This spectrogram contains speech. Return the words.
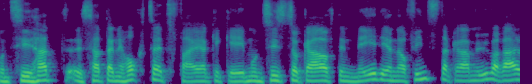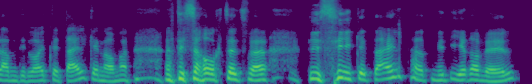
und sie hat, es hat eine Hochzeitsfeier gegeben und sie ist sogar auf den Medien, auf Instagram, überall haben die Leute teilgenommen an dieser Hochzeitsfeier, die sie geteilt hat mit ihrer Welt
